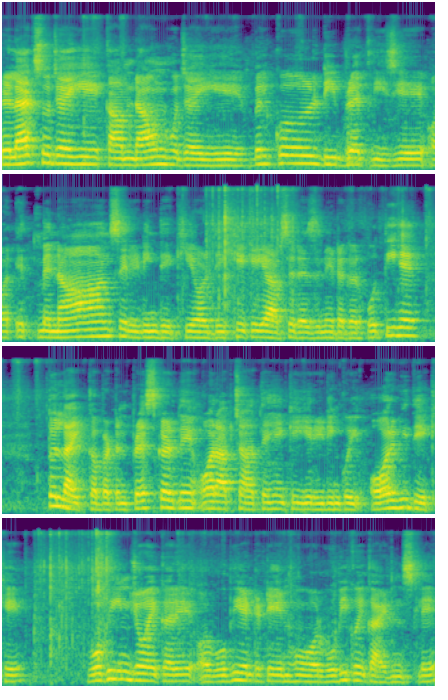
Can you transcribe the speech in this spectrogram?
रिलैक्स हो जाइए काम डाउन हो जाइए, बिल्कुल डीप ब्रेथ लीजिए और इत्मीनान से रीडिंग देखिए और देखिए कि ये आपसे रेजोनेट अगर होती है तो लाइक का बटन प्रेस कर दें और आप चाहते हैं कि ये रीडिंग कोई और भी देखे, वो भी इंजॉय करे और वो भी एंटरटेन हो और वो भी कोई गाइडेंस ले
